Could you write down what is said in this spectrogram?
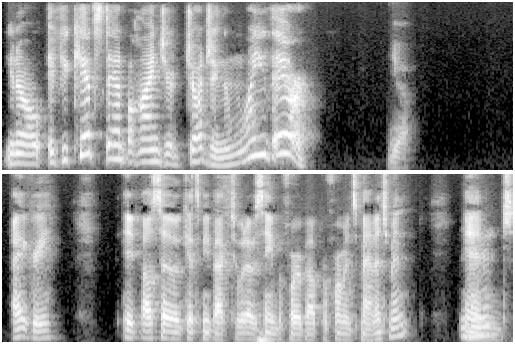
You know, if you can't stand behind your judging, then why are you there? Yeah. I agree. It also gets me back to what I was saying before about performance management Mhm. and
